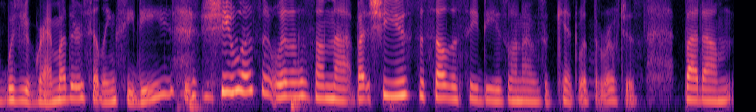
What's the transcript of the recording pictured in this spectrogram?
was your grandmother selling CDs? she wasn't with us on that, but she used to sell the CDs when I was a kid with the roaches. But um,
